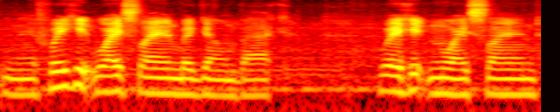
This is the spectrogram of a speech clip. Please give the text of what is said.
And if we hit wasteland, we're going back. We're hitting wasteland.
